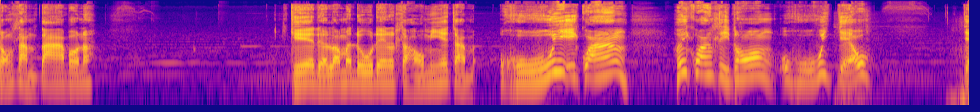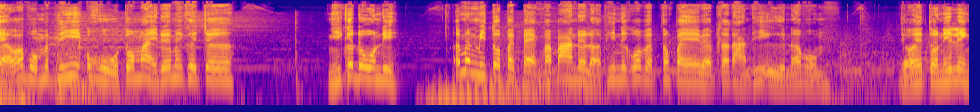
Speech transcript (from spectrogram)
สองสามตาพอเนาะโอเค เดี๋ยวเรามาดูไดโนเสาร์มีให้จับ โอ้โหไอ้กวาง เฮ้ย กวางสีทอง โอ้โหแจ๋ว แจ๋วครับผมแบบนี้ โอ้โห ตัวใหม่ด้วยไม่เคยเจอ งี้ก็โดนดิ เอ้ยมันมีตัวแปลกๆมาบ้านด้วยเหรอ พี่นึกว่าแบบต้องไปแบบสถานที่อื่นนะผม เดี๋ยวไอ้ตัวนี้เล็ง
